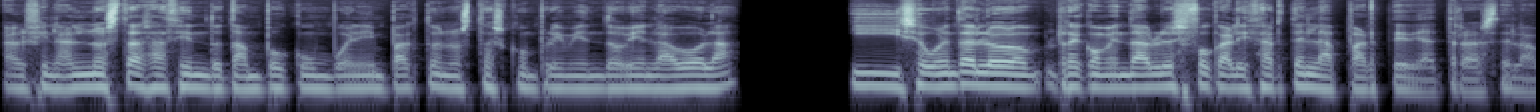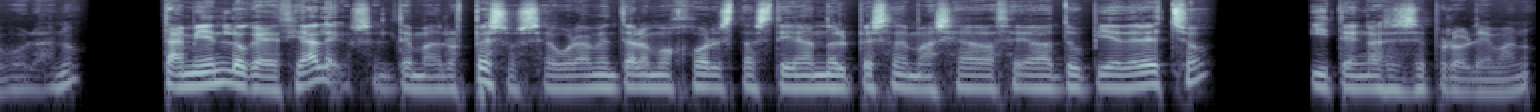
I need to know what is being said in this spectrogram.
al final no estás haciendo tampoco un buen impacto, no estás comprimiendo bien la bola y seguramente lo recomendable es focalizarte en la parte de atrás de la bola, ¿no? También lo que decía Alex, el tema de los pesos. Seguramente a lo mejor estás tirando el peso demasiado hacia tu pie derecho y tengas ese problema, ¿no?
